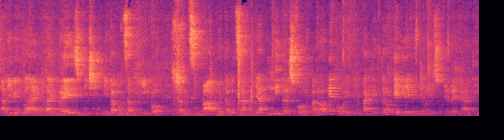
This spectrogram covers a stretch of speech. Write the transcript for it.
alimentari dai paesi vicini, da Mozambico, dallo Zimbabwe, dallo Zambia, li trasformano e poi li impacchettano e li rivendono nei supermercati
